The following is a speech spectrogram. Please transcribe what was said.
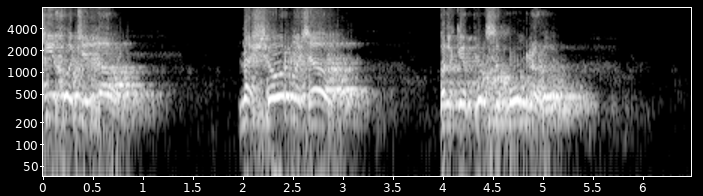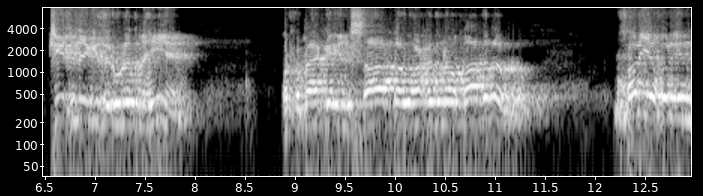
چیخو چلاؤ، نہ شور مچاؤ، بلکہ پرسکون رہو۔ چیخنے کی ضرورت نہیں ہے۔ اور فرمایا کہ انصاف کا واحد اوقات فر یقین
